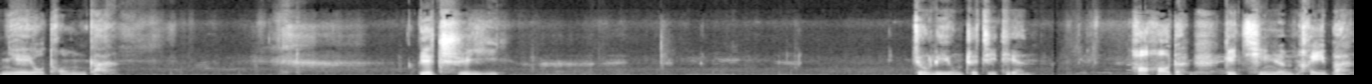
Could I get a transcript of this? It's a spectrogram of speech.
你也有同感，别迟疑，就利用这几天。好好的给亲人陪伴，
